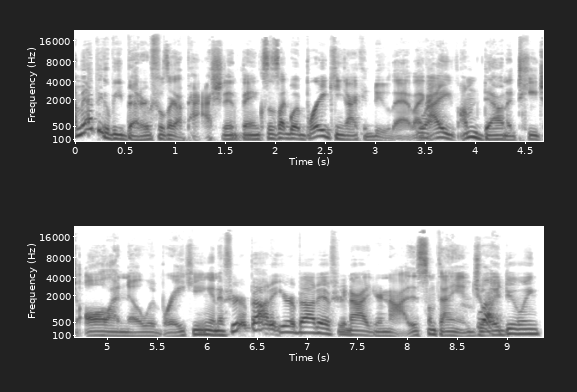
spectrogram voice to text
I mean, I think it'd be better. It feels like a passionate thing. Cause it's like with breaking, I can do that. Like Right. I, I'm down to teach all I know with breaking. And if you're about it, you're about it. If you're not, you're not. It's something I enjoy Right. doing.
